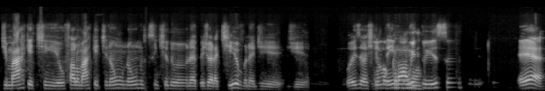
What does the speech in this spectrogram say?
de marketing. Eu falo marketing não, não no sentido né, pejorativo, né, de, de coisa. Eu acho que ele tem né? muito isso. É,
